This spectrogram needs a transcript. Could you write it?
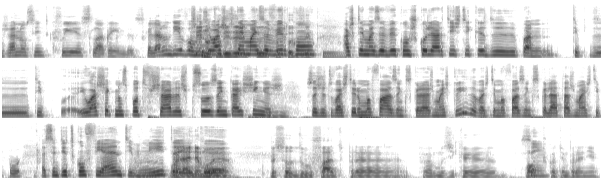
já não sinto que fui a esse lado ainda. Se calhar um dia vou, Sim, mas eu acho que tem mais que- a ver com. que- Acho que tem mais a ver com escolha artística de. Pá, tipo de. Tipo, eu acho é que não se pode fechar as pessoas em caixinhas. Uhum. Ou seja, tu vais ter uma fase em que se calhar és mais querida, vais ter uma fase em que se calhar estás mais tipo a sentir-te confiante Uhum. e bonita. Olha a e que... namora. Passou do fado para, para a música pop Sim. contemporânea.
